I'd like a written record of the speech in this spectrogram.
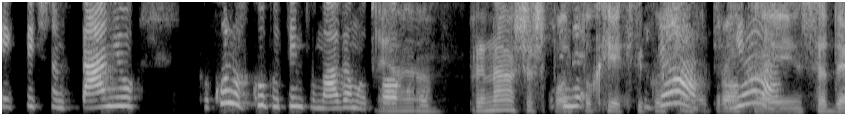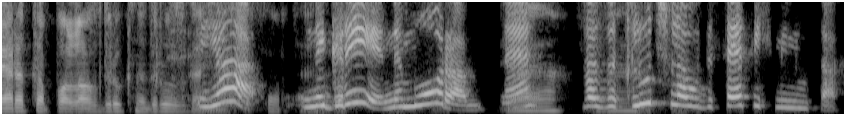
hektičnem stanju, kako lahko potem pomagamo otroku? Ja. Prenašaš pa to hektiko ja, še na otroka ja. in se derata pa lahko drug na drugega. Ja, ne gre, ne moram. Ne? Ja, ja. Sva ja. zaključila v desetih minutah.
